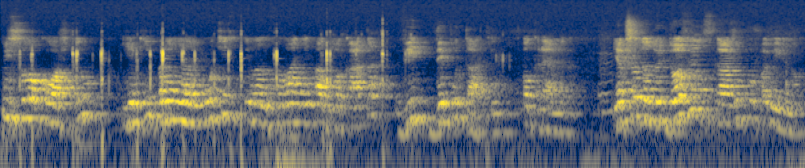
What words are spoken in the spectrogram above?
пішло коштів, які прийняли участь в фінансуванні адвоката від депутатів окремих. Якщо дадуть дозвіл, скажу пофамільно.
